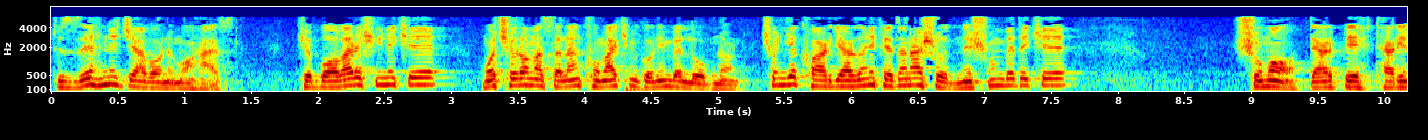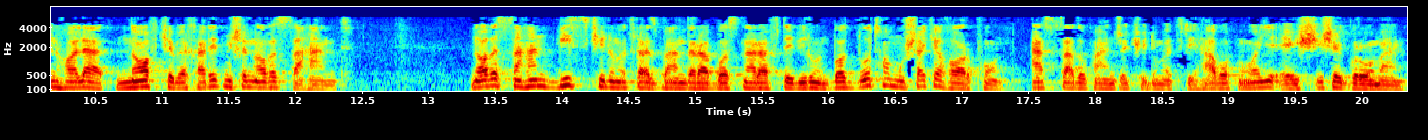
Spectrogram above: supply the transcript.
تو ذهن جوان ما هست که باورش اینه که ما چرا مثلا کمک می‌کنیم به لبنان؟ چون یه کارگردانی پیدا نشد نشون بده که شما در بهترین حالت ناف که بخرید میشه ناو سهند. ناو سهند 20 کیلومتر از بندر عباس نرفته بیرون با دو تا موشک هارپون از 150 کیلومتری هواپیمای ایشیش گرومن.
